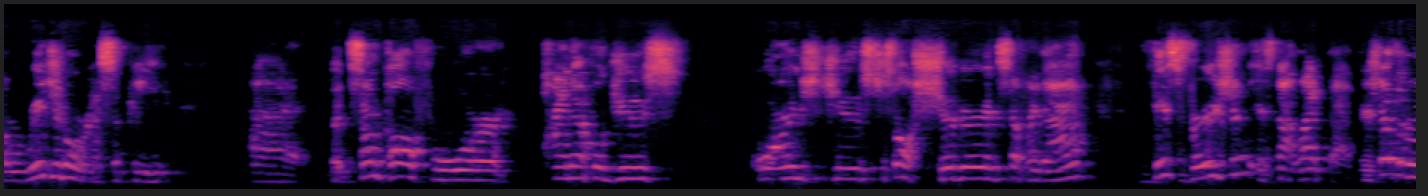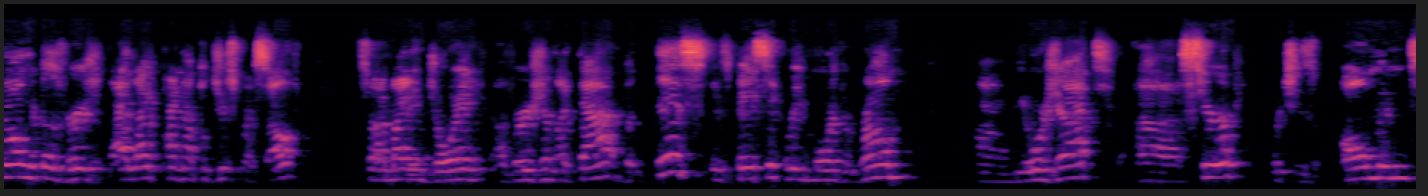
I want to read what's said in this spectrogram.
original recipe, uh, but some call for pineapple juice, orange juice, just all sugar and stuff like that. This version is not like that. There's nothing wrong with those versions. I like pineapple juice myself, so I might enjoy a version like that. But this is basically more the rum, um, the orgeat uh, syrup, which is almond.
